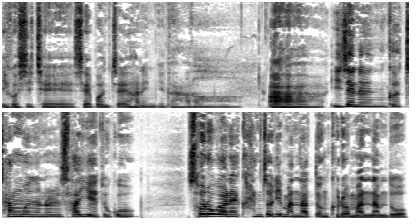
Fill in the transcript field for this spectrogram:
이것이 제 세 번째 한입니다. 아, 아, 이제는 그 창문을 사이에 두고 서로 간에 간절히 만났던 그런 만남도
